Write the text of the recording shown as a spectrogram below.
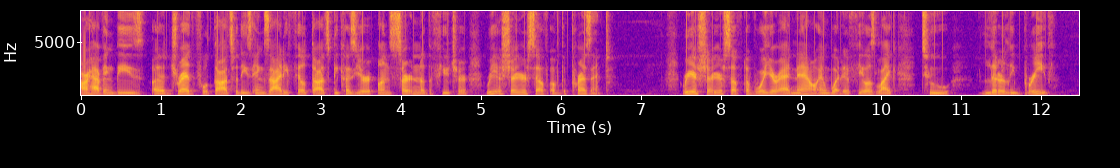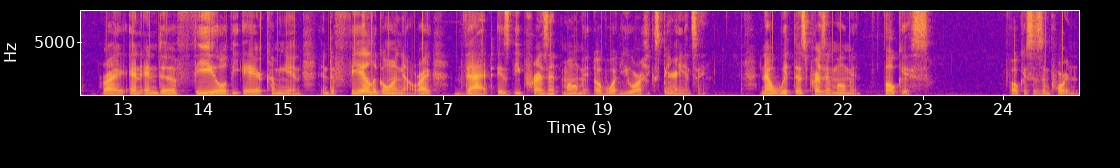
are having these uh, dreadful thoughts or these anxiety filled thoughts because you're uncertain of the future, reassure yourself of the present. Reassure yourself of where you're at now and what it feels like to literally breathe right? And and to feel the air coming in and to feel it going out, right? That is the present moment of what you are experiencing. Now, with this present moment, focus. Focus is important.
